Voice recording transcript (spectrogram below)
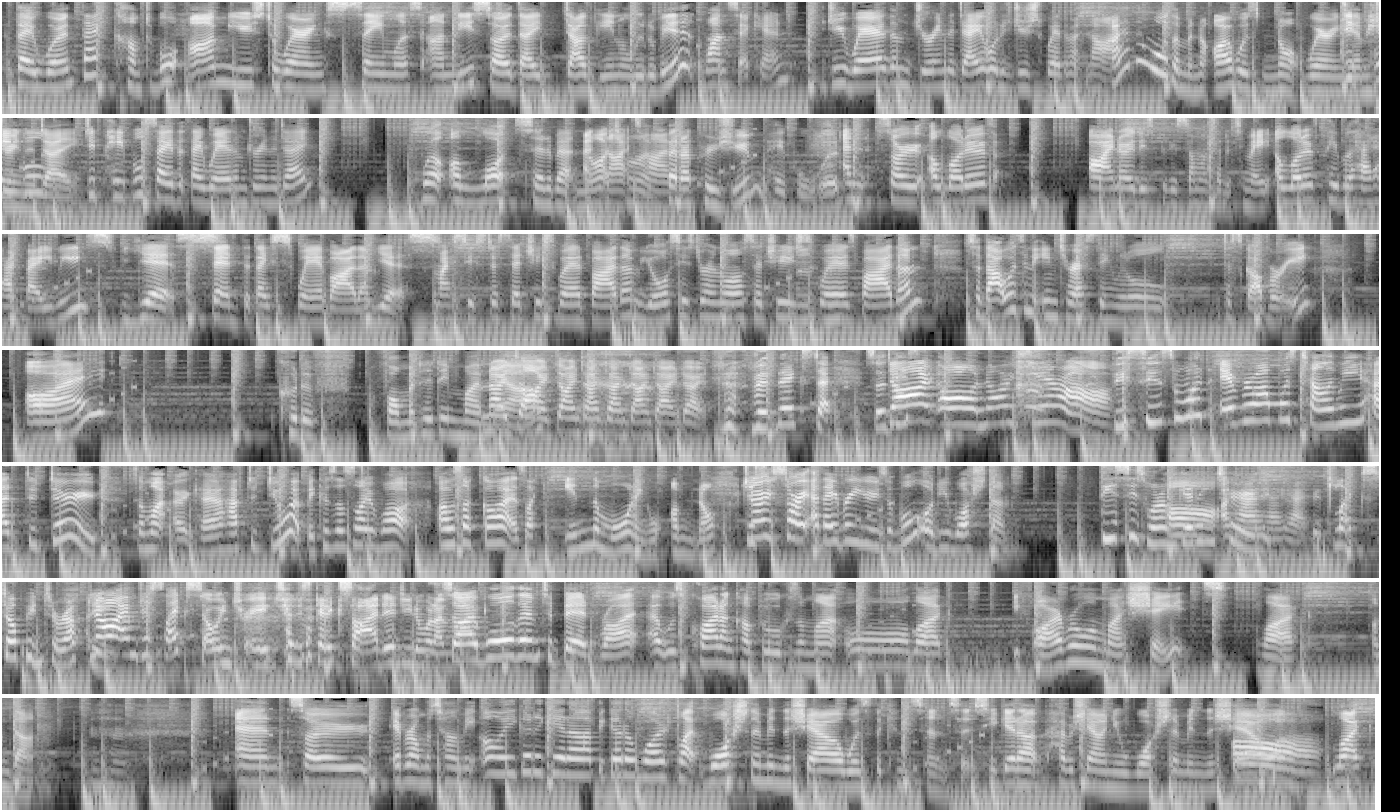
They weren't that comfortable. I'm used to wearing seamless undies, so they dug in a little bit. One second. Do you wear them during the day or did you just wear them at night? I only wore them and I was not wearing them during the day. Did people say that they wear them during the day? Well, a lot said about nighttime, nighttime. but I presume people would. And so a lot of, I know this because someone said it to me. A lot of people that had had babies yes, said that they swear by them. yes. My sister said she sweared by them. Your sister in law said she Mm-hmm. swears by them. So that was an interesting little discovery. I could have vomited in my No, mouth. don't, don't, don't, don't, don't, don't, don't. The next day. So this- don't. Oh, no, Sarah. This is what everyone was telling me you had to do. So I'm like, okay, I have to do it because I was like, what? I was like, guys, like in the morning, I'm not no, sorry. Are they reusable or do you wash them? This is what I'm Oh, getting to. okay, okay, okay. It's like stop interrupting. No, I'm just like so intrigued. I just get excited. You know what I'm so like? I wore them to bed, right? It was quite uncomfortable because I'm like, oh, like if I ruin my sheets, like I'm done. And so everyone was telling me, oh, you got to get up, you got to wash, like wash them in the shower was the consensus. You get up, have a shower, and you wash them in the shower. Oh. Like,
